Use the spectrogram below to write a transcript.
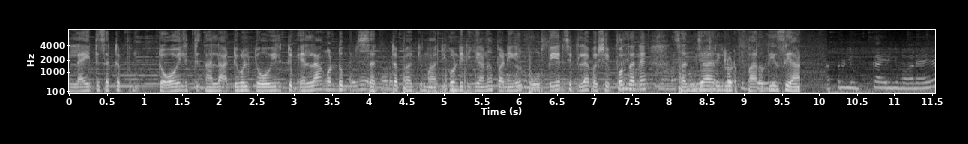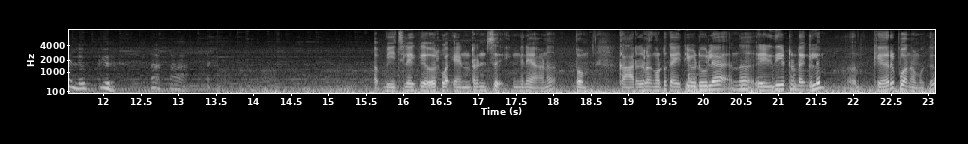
ലൈറ്റ് സെറ്റപ്പും ടോയ്ലറ്റ് നല്ല അടിപൊളി ടോയ്ലറ്റും എല്ലാം കൊണ്ടും സെറ്റപ്പാക്കി മാറ്റിക്കൊണ്ടിരിക്കുകയാണ്. പണികൾ പൂർത്തീകരിച്ചിട്ടില്ല. പക്ഷെ ഇപ്പോൾ തന്നെ സഞ്ചാരികളുടെ പറദീസിയാണ് അത്ര ലുക്കായിരിക്കും പോലെ ലുക്ക് ബീച്ചിലേക്ക് ഉള്ള എൻട്രൻസ് ഇങ്ങനെയാണ്. ഇപ്പം കാറുകൾ അങ്ങോട്ട് കയറ്റി വിടൂല എന്ന് എഴുതിയിട്ടുണ്ടെങ്കിലും കയറിപ്പോവാം നമുക്ക്.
